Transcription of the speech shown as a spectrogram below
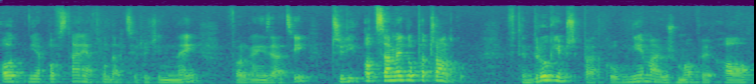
od dnia powstania fundacji rodzinnej w organizacji, czyli od samego początku. W tym drugim przypadku nie ma już mowy o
